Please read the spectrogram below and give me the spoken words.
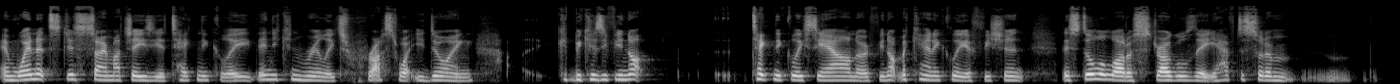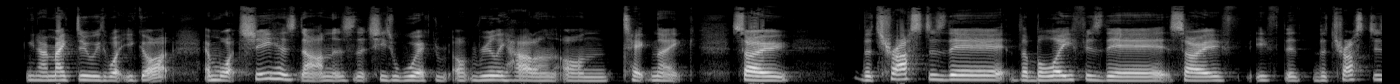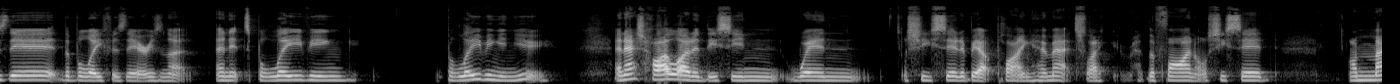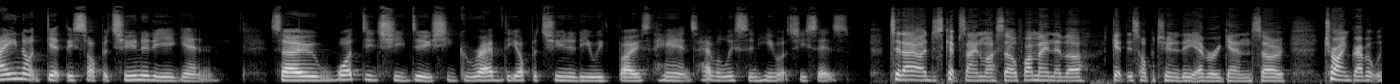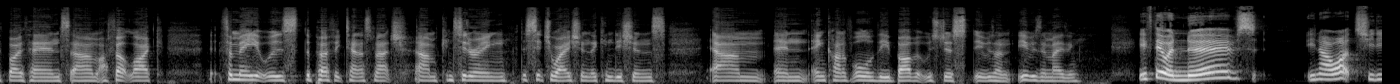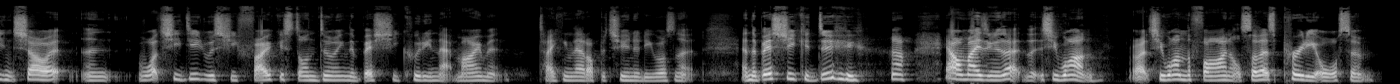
And when it's just so much easier technically, then you can really trust what you're doing. Because if you're not technically sound or if you're not mechanically efficient, there's still a lot of struggles there. You have to sort of you know, make do with what you got. And what she has done is that she's worked uh, really hard on, on technique. So the trust is there, the belief is there. So if, if the, the trust is there, the belief is there, isn't it? And it's believing, believing in you. And Ash highlighted this in when she said about playing her match, like the final. She said, I may not get this opportunity again, so, what did she do? She grabbed the opportunity with both hands. Have a listen, hear what she says. Today, I just kept saying to myself, I may never get this opportunity ever again. So, try and grab it with both hands. Um, I felt like for me, it was the perfect tennis match, um, considering the situation, the conditions, um, and and kind of all of the above. It was just it was it was amazing. If there were nerves, you know what? She didn't show it, and what she did was she focused on doing the best she could in that moment, taking that opportunity, wasn't it? And the best she could do, how amazing that? That she won, right? She won the final. So that's pretty awesome.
